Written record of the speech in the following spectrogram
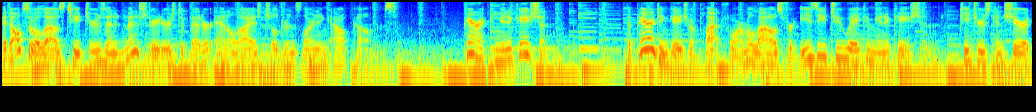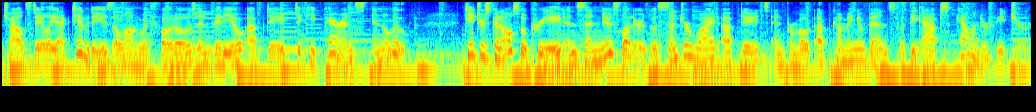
It also allows teachers and administrators to better analyze children's learning outcomes. Parent communication. The parent engagement platform allows for easy two way communication. Teachers can share a child's daily activities along with photos and video updates to keep parents in the loop. Teachers can also create and send newsletters with center wide updates and promote upcoming events with the app's calendar feature.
